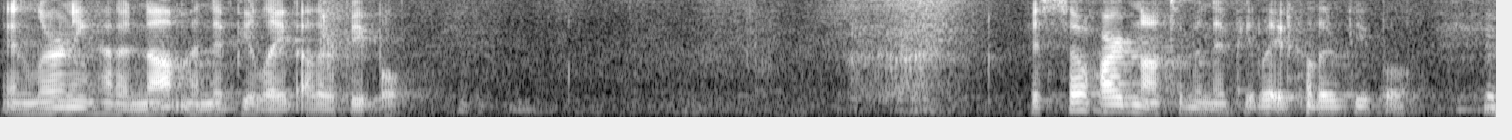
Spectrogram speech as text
in learning how to not manipulate other people. It's so hard not to manipulate other people.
